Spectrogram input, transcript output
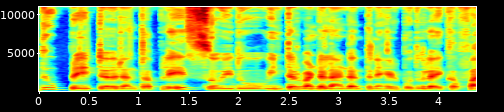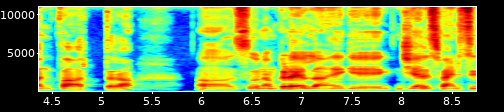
ಇದು ಪ್ರೇಟರ್ ಅಂತ ಪ್ಲೇಸ್ ಸೊ ಇದು ವಿಂಟರ್ ವಂಡರ್ಲ್ಯಾಂಡ್ ಅಂತಲೇ ಹೇಳ್ಬೋದು. ಲೈಕ್ ಅ ಫನ್ ಪಾರ್ಕ್ ಥರ ಸೊ ನಮ್ಮ ಕಡೆ ಎಲ್ಲ ಹೇಗೆ G R S fantasy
